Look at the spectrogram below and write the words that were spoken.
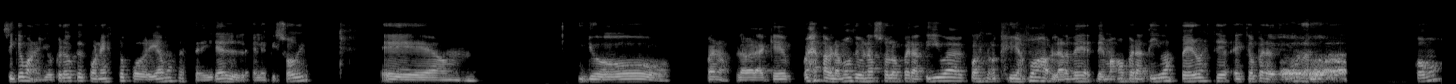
Así que bueno, yo creo que con esto podríamos despedir el, el episodio. Eh, um, yo, bueno, la verdad que hablamos de una sola operativa cuando queríamos hablar de, de más operativas, pero este, este operativo... ¿Cómo?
